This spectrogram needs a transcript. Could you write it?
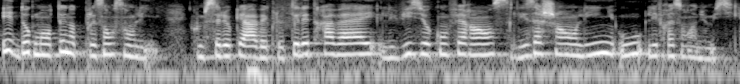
et d'augmenter notre présence en ligne, comme c'est le cas avec le télétravail, les visioconférences, les achats en ligne ou livraison à domicile.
